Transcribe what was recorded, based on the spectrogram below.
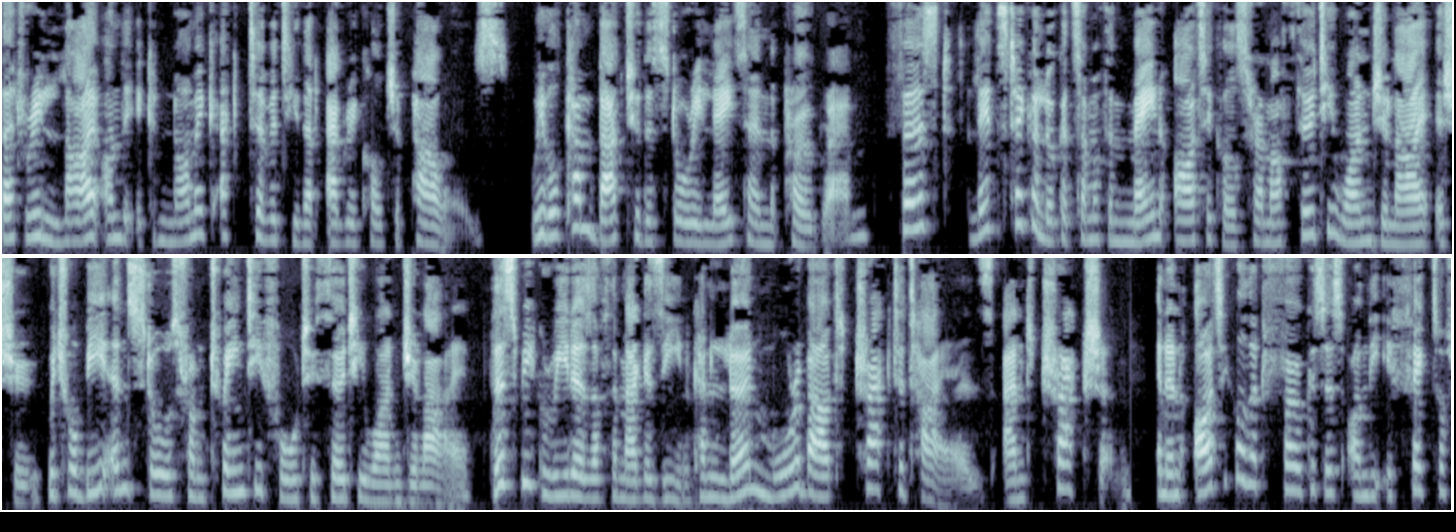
that rely on the economic activity that agriculture powers. We will come back to the story later in the program, First, let's take a look at some of the main articles from our 31 July issue, which will be in stores from 24 to 31 July. This week, readers of the magazine can learn more about tractor tires and traction in an article that focuses on the effect of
